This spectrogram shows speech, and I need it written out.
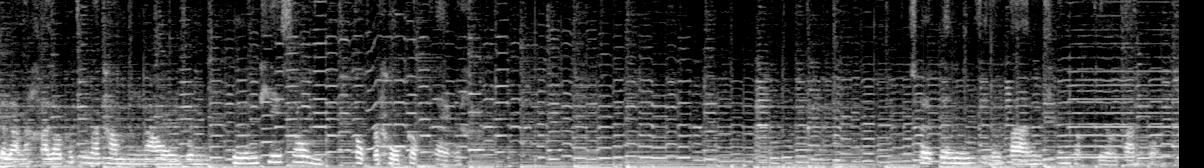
ร็จแล้วนะคะเราก็จะมาทำเงาบนพื้นที่ส้มตกกระทบกับแสงค่ะใช้เป็นสีน้ำตาลเข้มกับสีน้ำตาลอ่อน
